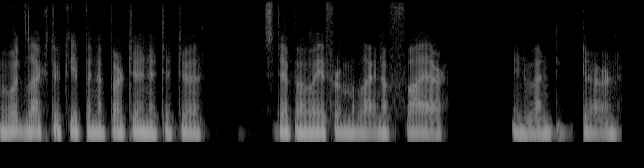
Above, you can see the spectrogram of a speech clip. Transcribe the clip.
I would like to keep an opportunity to step away from a line of fire in one turn.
